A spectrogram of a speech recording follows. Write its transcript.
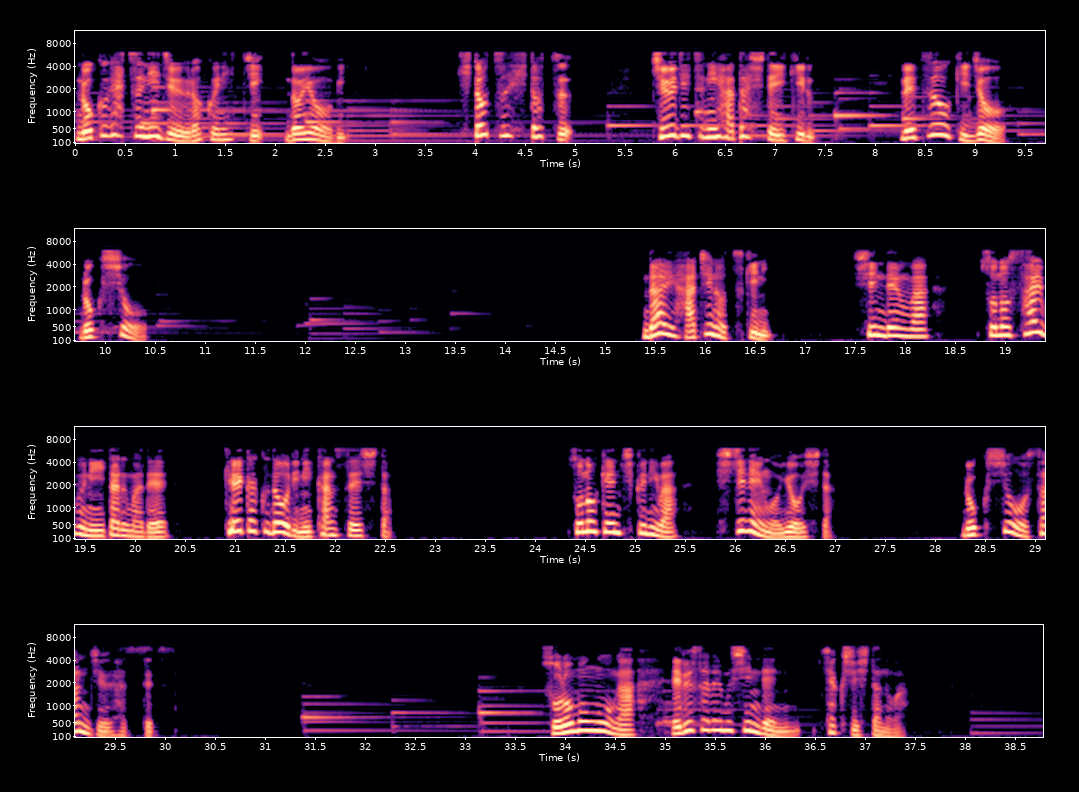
6月26日土曜日、一つ一つ忠実に果たして生きる、列王記上6章。第8の月に、神殿はその細部に至るまで計画通りに完成した。その建築には7年を要した。6章38節ソロモン王がエルサレム神殿に着手したのは、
